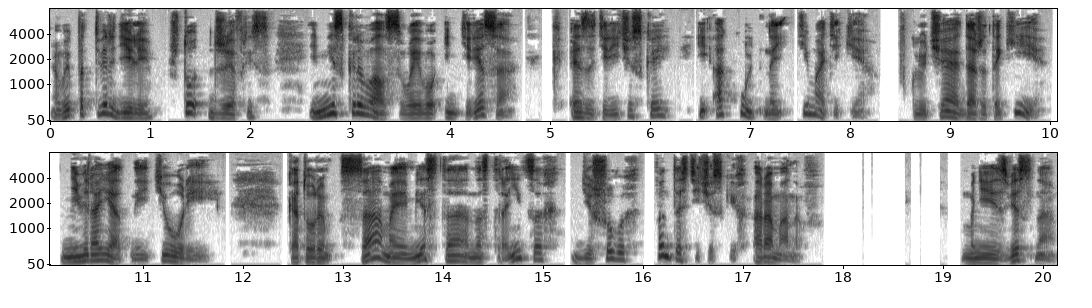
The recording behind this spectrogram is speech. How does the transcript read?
Вы подтвердили, что Джеффрис не скрывал своего интереса к эзотерической и оккультной тематике, включая даже такие невероятные теории, которым самое место на страницах дешевых фантастических романов. Мне известно,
